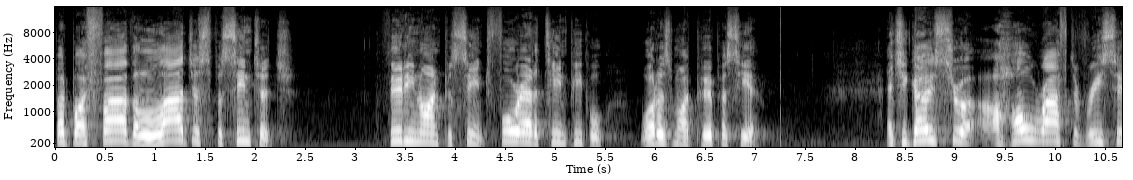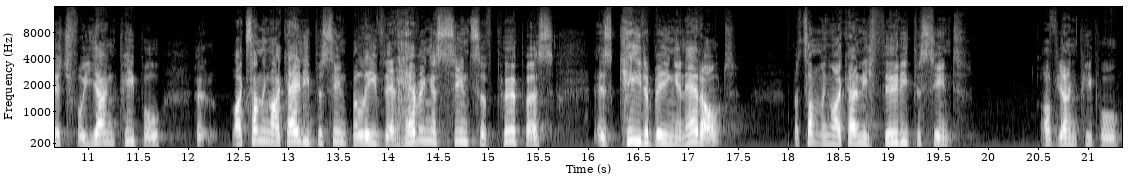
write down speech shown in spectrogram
But by far the largest percentage, 39%, 4 out of 10 people, what is my purpose here? And she goes through a, a whole raft of research for young people. Who, like something like 80% believe that having a sense of purpose is key to being an adult, but something like only 30% of young people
